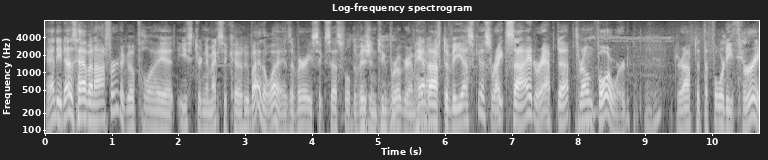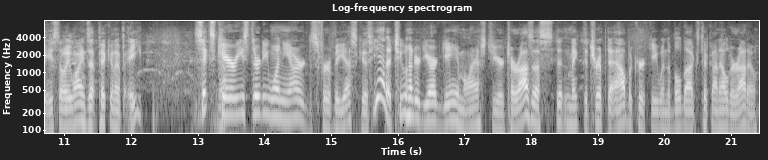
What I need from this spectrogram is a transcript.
And he does have an offer to go play at Eastern New Mexico, who, by the way, is a very successful Division two mm-hmm. program. Hand yeah. off to Viescas, right side, wrapped up, thrown forward, mm-hmm. dropped at the 43, so he winds up picking up eight. Six yep. carries, 31 yards for Viescas. He had a 200 yard game last year. Terrazas didn't make the trip to Albuquerque when the Bulldogs took on El Dorado.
